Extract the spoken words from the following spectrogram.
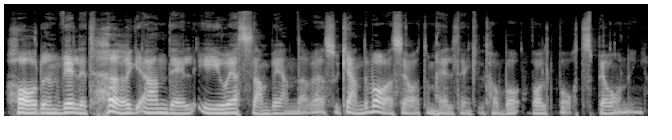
har du en väldigt hög andel iOS-användare så kan det vara så att de helt enkelt har valt bort spårning.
